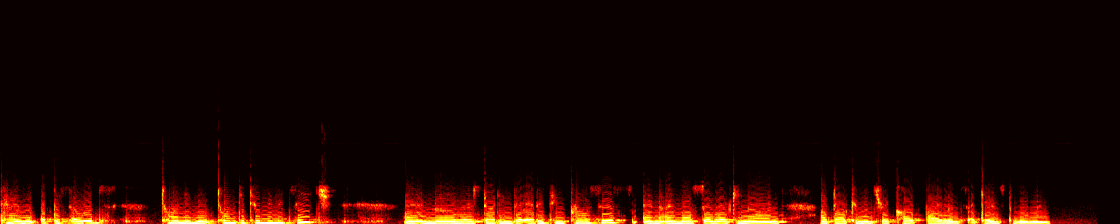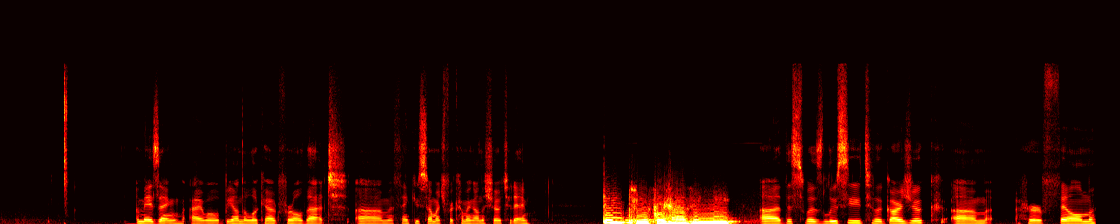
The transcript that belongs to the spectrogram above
10 episodes, 20, 22 minutes each. And now we're starting the editing process. And I'm also working on a documentary called Violence Against Women. Amazing. I will be on the lookout for all that. Um, thank you so much for coming on the show today. Thank you for having me. Uh, this was Lucy Tulugarjuk. Um, her film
